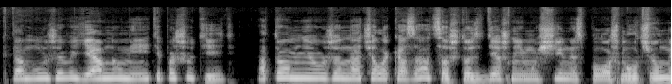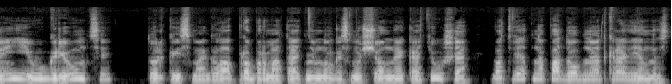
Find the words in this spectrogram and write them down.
К тому же вы явно умеете пошутить. А то мне уже начало казаться, что здешние мужчины сплошь молчуны и угрюмцы только и смогла пробормотать немного смущенная Катюша в ответ на подобную откровенность.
